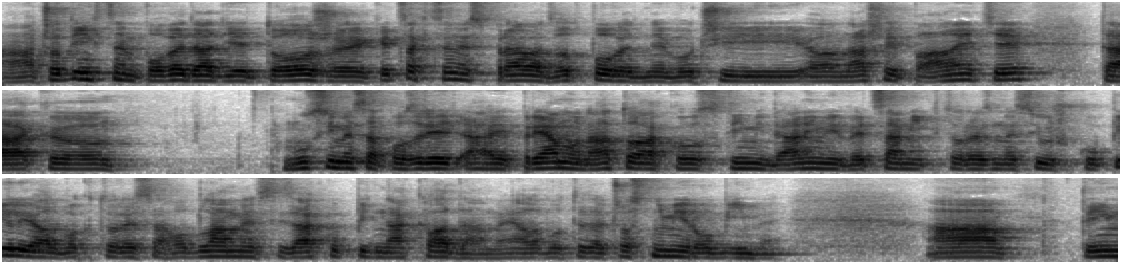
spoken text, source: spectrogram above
A čo tým chcem povedať je to, že keď sa chceme správať zodpovedne voči e, našej planete, tak e, musíme sa pozrieť aj priamo na to, ako s tými danými vecami, ktoré sme si už kúpili alebo ktoré sa hodláme si zakúpiť, nakladáme, alebo teda čo s nimi robíme. A tým,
